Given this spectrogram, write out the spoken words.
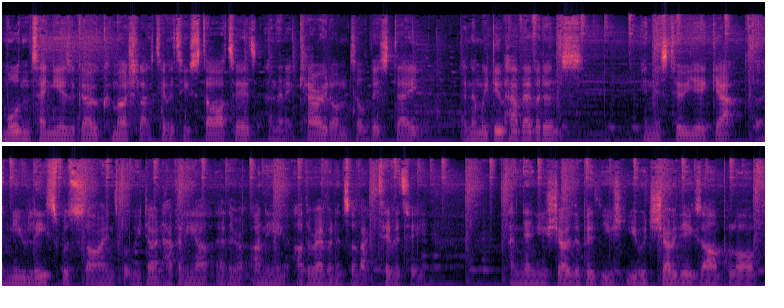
more than 10 years ago commercial activity started and then it carried on until this date. And then we do have evidence in this two year gap that a new lease was signed but we don't have any other any other evidence of activity. And then you show the you, you would show the example of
